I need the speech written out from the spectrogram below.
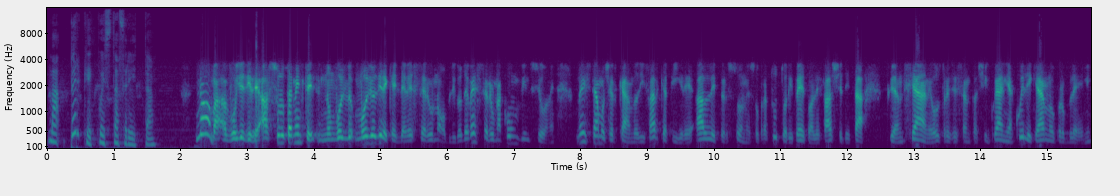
Ma perché questa fretta? No, ma voglio dire, assolutamente non voglio, voglio, dire che deve essere un obbligo, deve essere una convinzione. Noi stiamo cercando di far capire alle persone, soprattutto, ripeto, alle fasce d'età più anziane, oltre i 65 anni, a quelli che hanno problemi,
